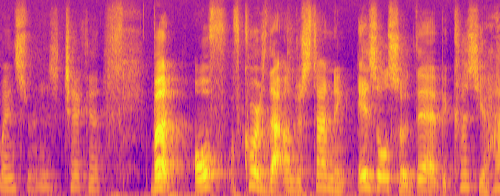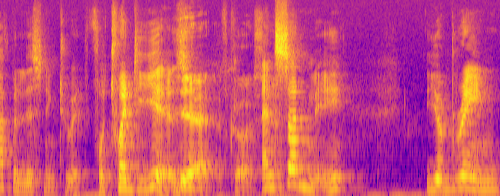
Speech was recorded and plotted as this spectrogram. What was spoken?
my instrument, just check it. But of of course, that understanding is also there because you have been listening to it for twenty years. Yeah. Of course. And yeah. suddenly, your brain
